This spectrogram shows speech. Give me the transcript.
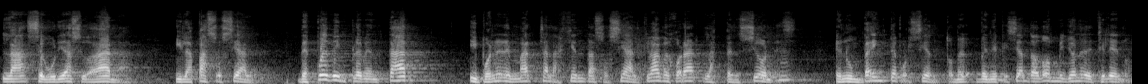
la seguridad ciudadana y la paz social, después de implementar y poner en marcha la agenda social, que va a mejorar las pensiones en un 20%, beneficiando a dos millones de chilenos,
